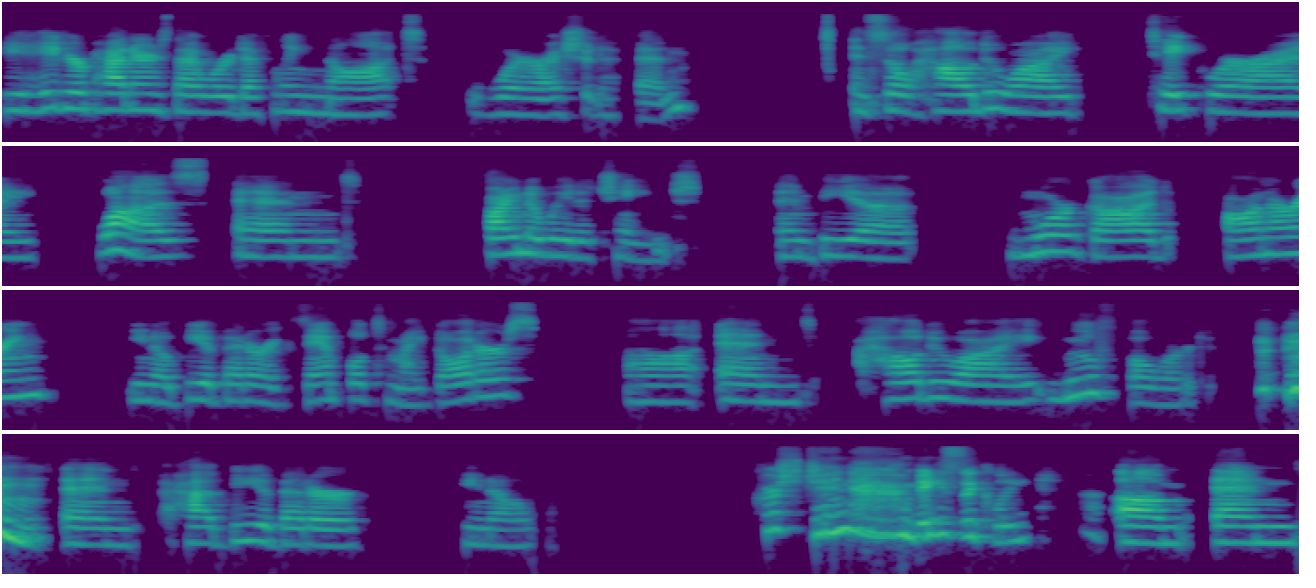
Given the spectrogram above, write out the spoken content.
behavior patterns that were definitely not where I should have been. And so, how do I take where I was and find a way to change and be a more God honoring, you know, be a better example to my daughters? Uh, and how do I move forward and have, be a better, you know, Christian, basically, um, and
